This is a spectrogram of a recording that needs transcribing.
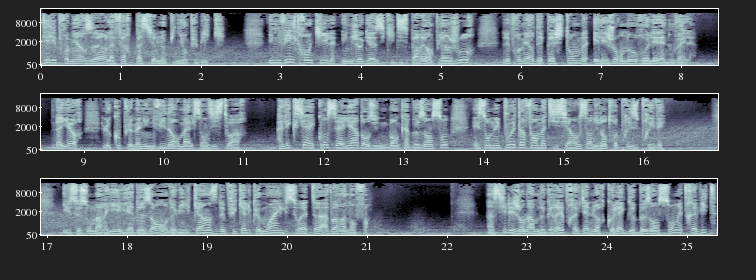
Dès les premières heures, l'affaire passionne l'opinion publique. Une ville tranquille, une joggeuse qui disparaît en plein jour, les premières dépêches tombent et les journaux relaient la nouvelle. D'ailleurs, le couple mène une vie normale sans histoire. Alexia est conseillère dans une banque à Besançon et son époux est informaticien au sein d'une entreprise privée. Ils se sont mariés il y a deux ans, en 2015. Depuis quelques mois, ils souhaitent avoir un enfant. Ainsi, les gendarmes de Grès préviennent leurs collègues de Besançon et très vite,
